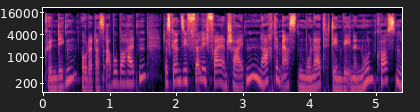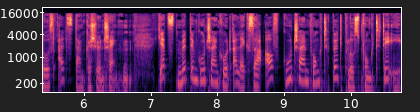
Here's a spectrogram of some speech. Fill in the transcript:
Kündigen oder das Abo behalten, das können Sie völlig frei entscheiden nach dem ersten Monat, den wir Ihnen nun kostenlos als Dankeschön schenken. Jetzt mit dem Gutscheincode Alexa auf gutschein.bildplus.de.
